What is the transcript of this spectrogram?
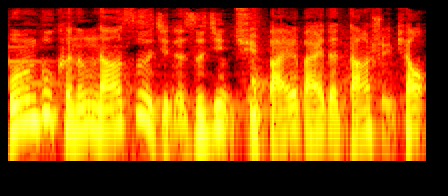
我们不可能拿自己的资金去白白的打水漂。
